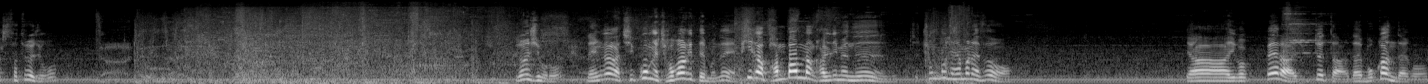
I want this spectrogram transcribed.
짝지 터트려주고. 이런 식으로. 랭가가 직공에 점하기 때문에 피가 반반만 갈리면은 충분히 할만해서. 야 이거 빼라. 됐다. 나 못 간다 이거.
